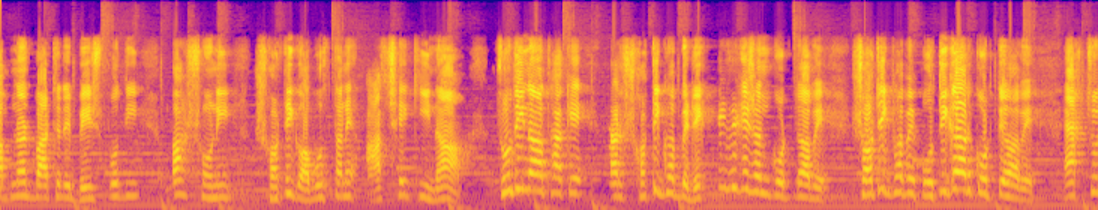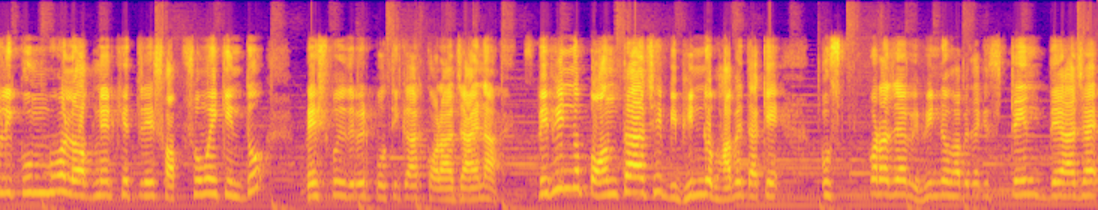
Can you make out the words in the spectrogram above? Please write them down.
আপনার বাচ্চাদের বৃহস্পতি বা শনি সঠিক অবস্থানে আছে কি না। যদি না থাকে, তার সঠিকভাবে রেকটিফিকেশন করতে হবে, সঠিকভাবে প্রতিকার করতে হবে। অ্যাকচুয়ালি কুম্ভ লগ্নের ক্ষেত্রে সবসময় কিন্তু বৃহস্পতি দেবের প্রতিকার করা যায় না। বিভিন্ন পন্থা আছে, বিভিন্নভাবে তাকে পুষ্ট করা যায়, বিভিন্নভাবে তাকে স্ট্রেংথ দেওয়া যায়।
